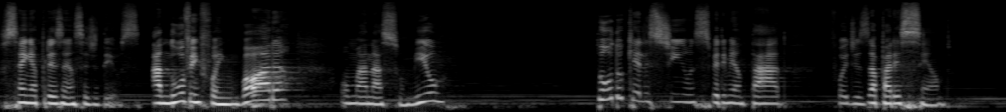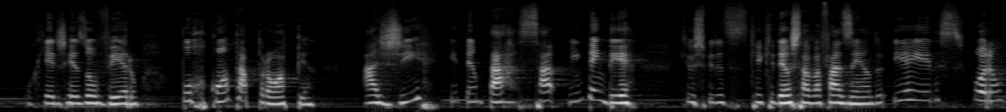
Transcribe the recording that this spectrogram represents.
sem a presença de Deus. A nuvem foi embora, o maná sumiu, tudo que eles tinham experimentado foi desaparecendo, porque eles resolveram, por conta própria, agir e tentar entender que o Espírito, que, Deus estava fazendo. E aí eles foram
